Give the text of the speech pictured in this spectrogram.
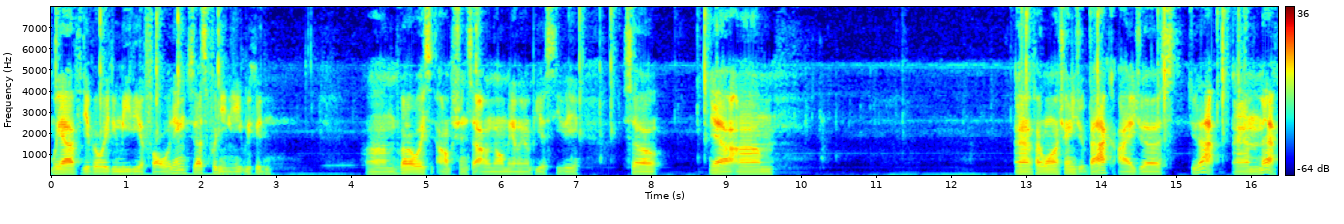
we have the ability to do media forwarding, so that's pretty neat. We could, um, we've got always options that are normally only on PSTV. So, yeah, um, and if I want to change it back, I just do that. And there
